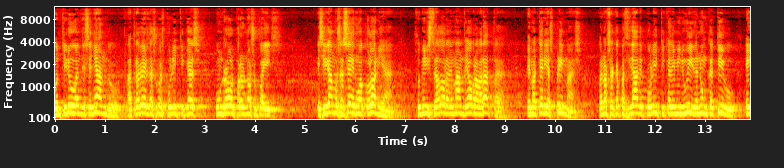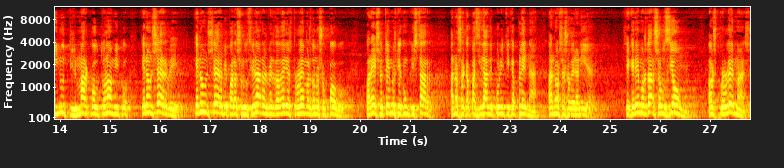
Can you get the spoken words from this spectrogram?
continúan deseñando a través das súas políticas un rol para o noso país. Que sigamos a ser unha colonia suministradora de man de obra barata e materias primas coa nosa capacidade política diminuída nun cativo e inútil marco autonómico que non serve, que non serve para solucionar os verdadeiros problemas do noso povo. Para iso temos que conquistar a nosa capacidade política plena, a nosa soberanía. Se queremos dar solución aos problemas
